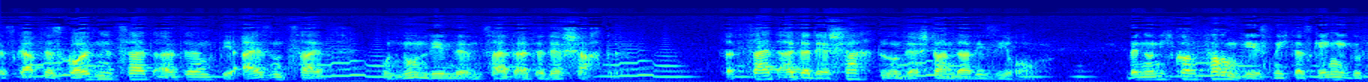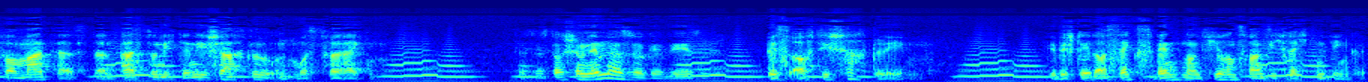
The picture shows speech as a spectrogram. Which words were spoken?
Es gab das goldene Zeitalter, die Eisenzeit und nun leben wir im Zeitalter der Schachtel. Das Zeitalter der Schachtel und der Standardisierung. Wenn du nicht konform gehst, nicht das gängige Format hast, dann passt du nicht in die Schachtel und musst verrecken. Das ist doch schon immer so gewesen. Bis auf die Schachtel eben. Die besteht aus sechs Wänden und 24 rechten Winkeln.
